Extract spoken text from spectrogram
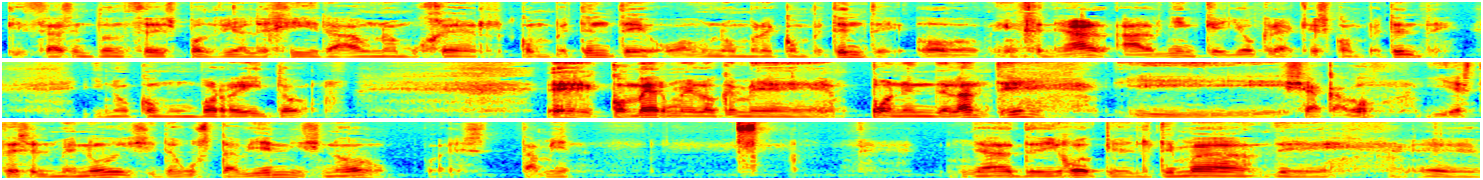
Quizás entonces podría elegir a una mujer competente o a un hombre competente o en general a alguien que yo crea que es competente y no como un borreguito eh, comerme lo que me ponen delante y se acabó. Y este es el menú y si te gusta bien y si no, pues también. Ya te digo que el tema de eh,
